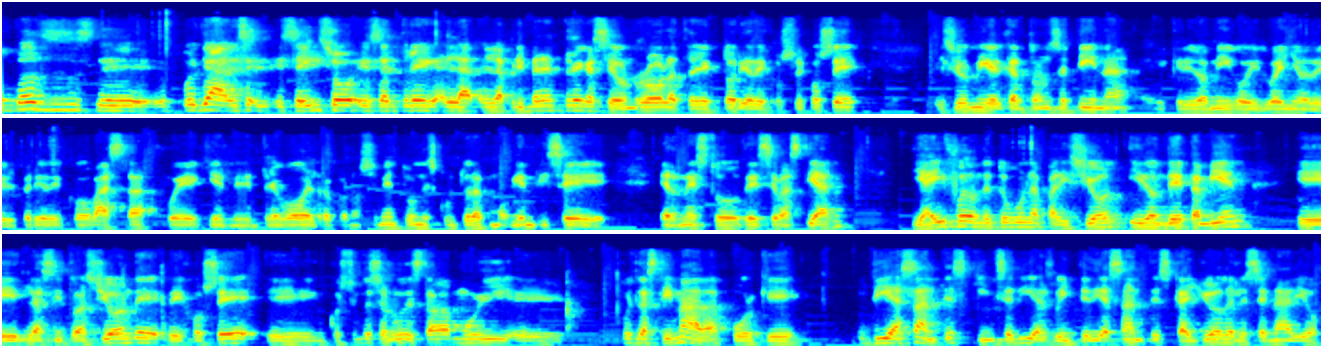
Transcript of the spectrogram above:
Entonces, este, pues ya se, se hizo esa entrega, la, en la primera entrega se honró la trayectoria de José José, el señor Miguel Cantón Cetina, el querido amigo y dueño del periódico Basta, fue quien le entregó el reconocimiento, una escultura, como bien dice Ernesto de Sebastián, y ahí fue donde tuvo una aparición y donde también eh, la situación de, de José eh, en cuestión de salud estaba muy eh, pues lastimada porque días antes, 15 días, 20 días antes, cayó del escenario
